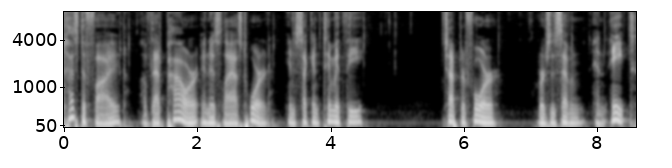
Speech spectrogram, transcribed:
testified of that power in his last word in 2 Timothy chapter 4 verses 7 and 8.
